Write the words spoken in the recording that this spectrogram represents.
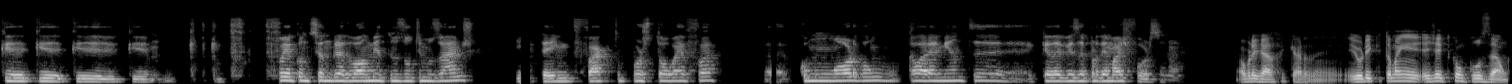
que, que, que, que, que foi acontecendo gradualmente nos últimos anos e que tem de facto posto a UEFA uh, como um órgão claramente cada vez a perder mais força, não é? Obrigado, Ricardo. Eurico, também em jeito de conclusão,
